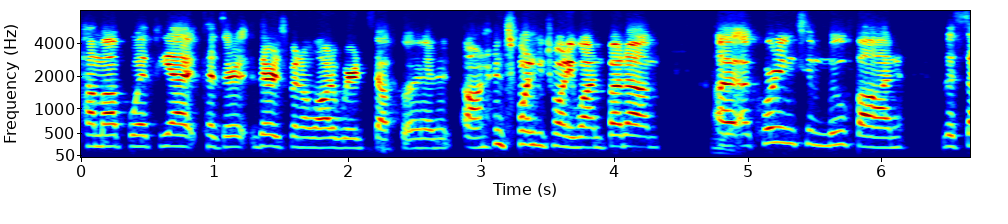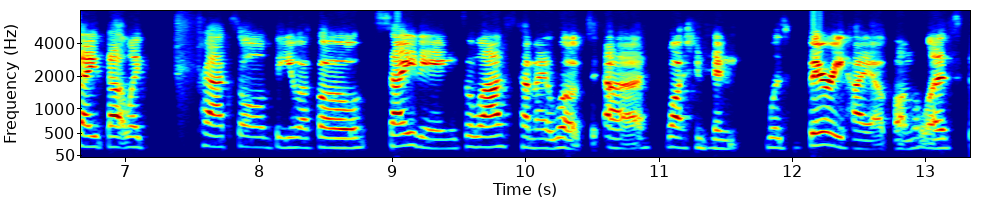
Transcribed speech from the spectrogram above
come up with yet because there, there's been a lot of weird stuff going on in 2021. But um, Yeah. uh, according to MUFON, the site that like tracks all of the UFO sightings, the last time I looked, uh, Washington was very high up on the list.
